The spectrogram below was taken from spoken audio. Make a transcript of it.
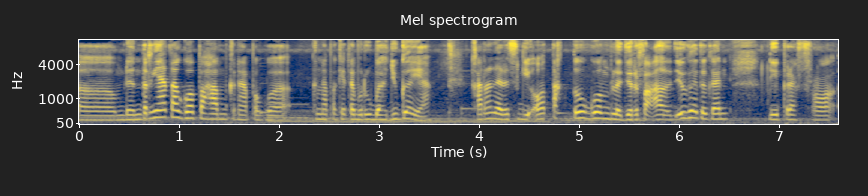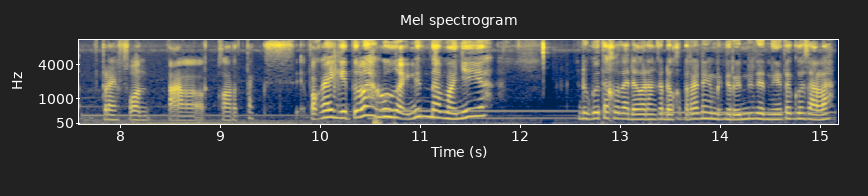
um, dan ternyata gue paham kenapa gue kenapa kita berubah juga ya. Karena dari segi otak tuh gue belajar faal juga tuh kan di prefrontal cortex. Pokoknya gitulah gue nggak inget namanya ya Aduh gue takut ada orang kedokteran yang denger ini dan ternyata gue salah.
